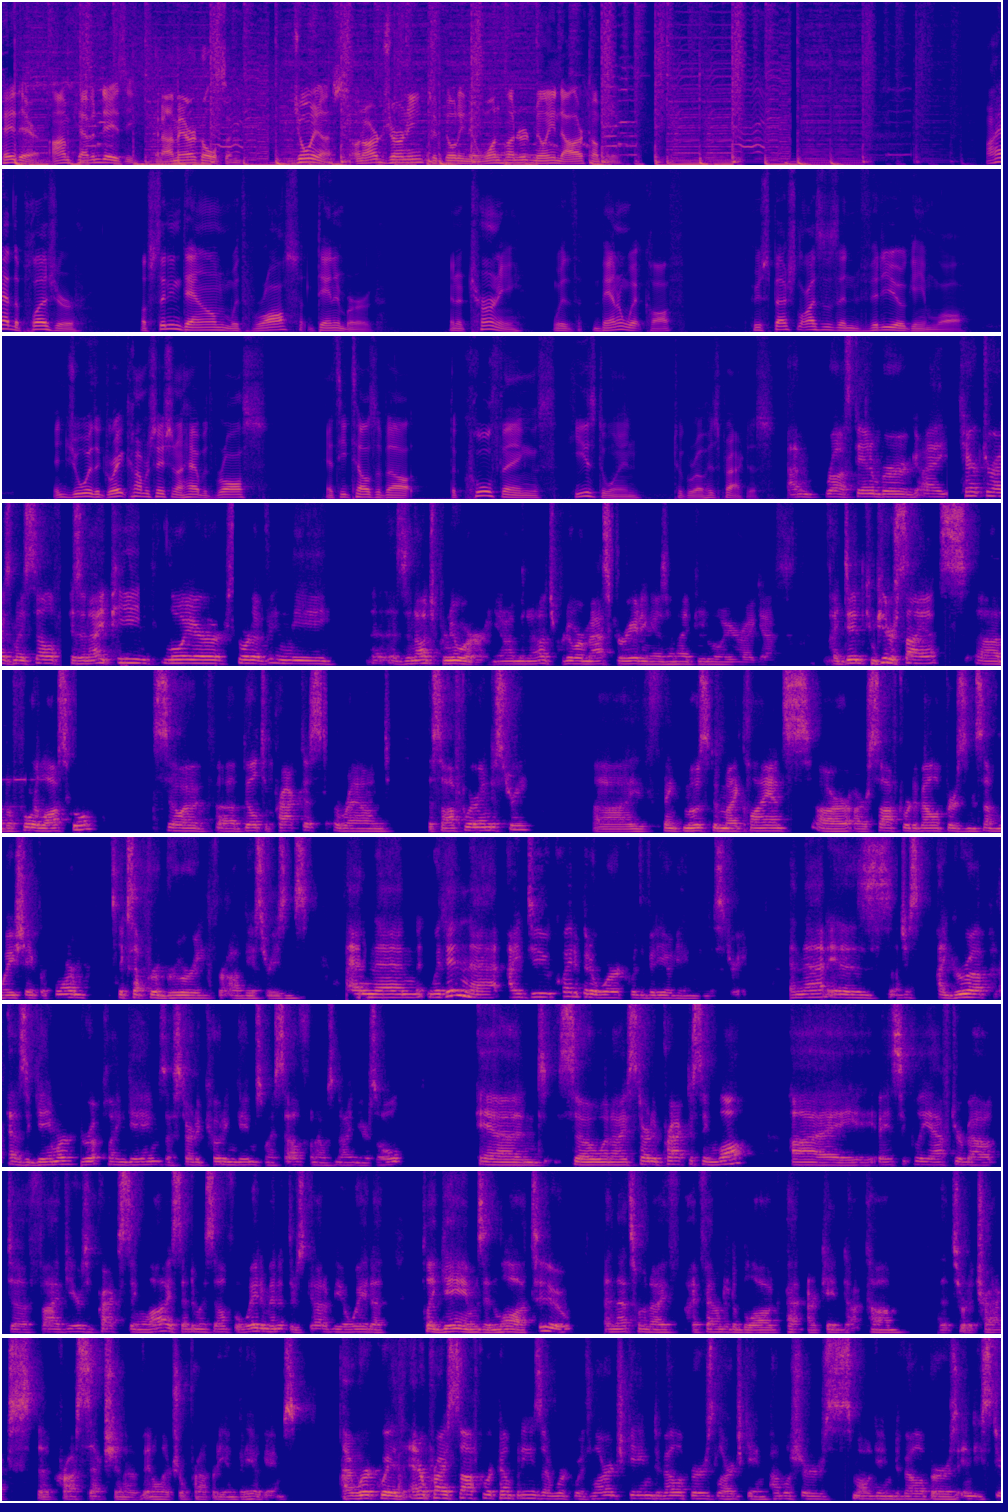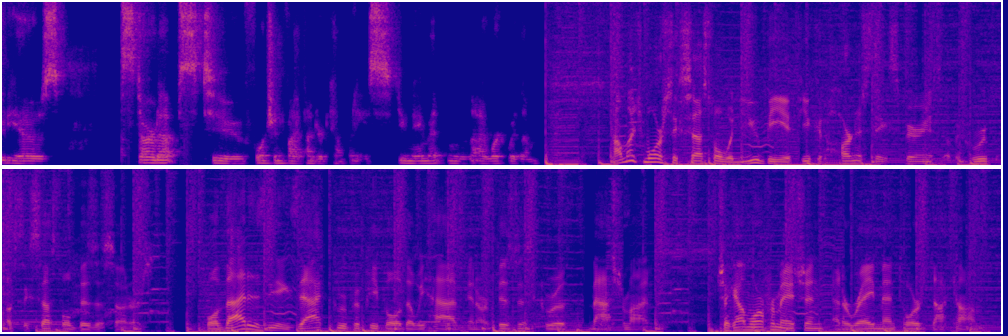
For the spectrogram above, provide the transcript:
Hey there, I'm Kevin Daisey. And I'm Eric Olson. Join us on our journey to building a $100 million company. I had the pleasure of sitting down with Ross Dannenberg, an attorney with Banner Witcoff, who specializes in video game law. Enjoy the great conversation I had with Ross as he tells about the cool things he's doing to grow his practice. I'm Ross Dannenberg. I characterize myself as an IP lawyer, sort of in the as an entrepreneur. You know, I'm an entrepreneur masquerading as an IP lawyer, I guess. I did computer science uh, before law school, so I've uh, built a practice around the software industry. Uh, I think most of my clients are, are software developers in some way, shape, or form, except for a brewery for obvious reasons. And then within that, I do quite a bit of work with the video game industry. And that is just, I grew up as a gamer, grew up playing games. I started coding games myself when I was nine years old. And so when I started practicing law, I basically, after about uh, five years of practicing law, I said to myself, well, wait a minute, there's got to be a way to play games in law too. And that's when I, I founded a blog, patentarcade.com, that sort of tracks the cross section of intellectual property and video games. I work with enterprise software companies. I work with large game developers, large game publishers, small game developers, indie studios, startups to Fortune 500 companies. You name it, and I work with them. How much more successful would you be if you could harness the experience of a group of successful business owners? Well, that is the exact group of people that we have in our business growth mastermind. Check out more information at arraymentors.com.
